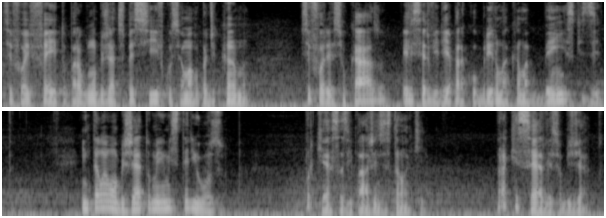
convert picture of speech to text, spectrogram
se foi feito para algum objeto específico, se é uma roupa de cama. Se for esse o caso, ele serviria para cobrir uma cama bem esquisita. Então é um objeto meio misterioso. Por que essas imagens estão aqui? Para que serve esse objeto?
